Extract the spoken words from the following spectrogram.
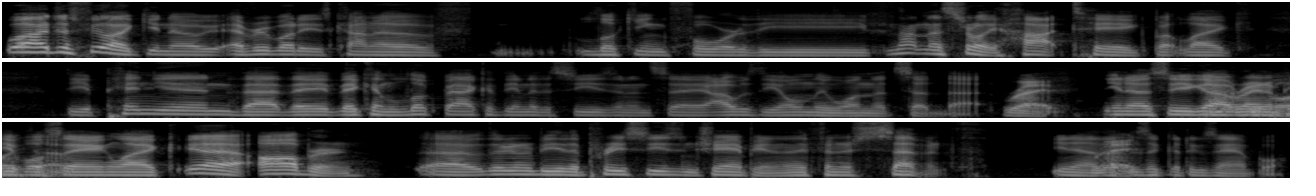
Well, I just feel like, you know, everybody's kind of looking for the not necessarily hot take, but like the opinion that they they can look back at the end of the season and say, I was the only one that said that. Right. You know, so you got random people people, like saying like, yeah, Auburn, uh, they're going to be the preseason champion, and they finished seventh. You know, that Right. is a good example.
